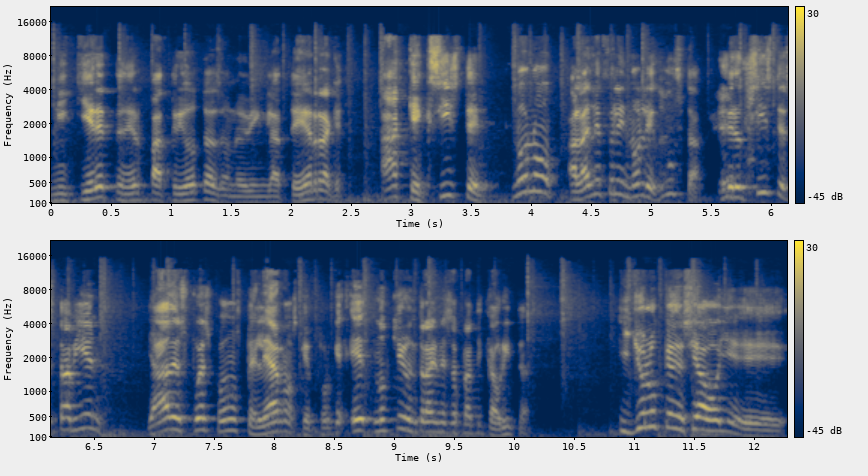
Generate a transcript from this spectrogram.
ni quiere tener Patriotas de Nueva Inglaterra. Que, ah, que existen. No, no, a la NFL no le gusta, pero existe, está bien. Ya después podemos pelearnos, que porque eh, no quiero entrar en esa plática ahorita. Y yo lo que decía hoy eh,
